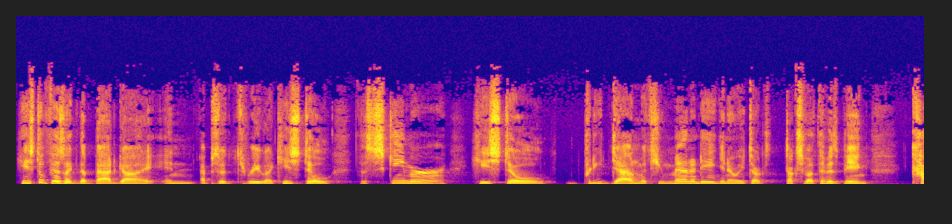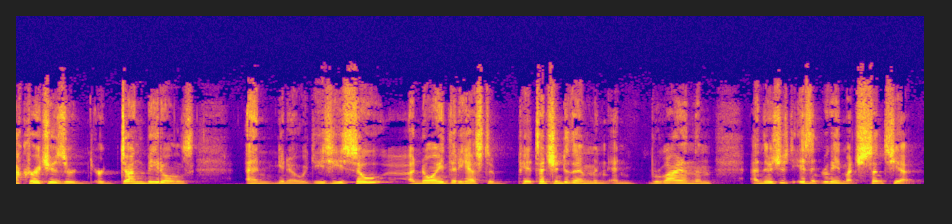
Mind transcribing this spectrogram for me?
He still feels like the bad guy in episode three. Like he's still the schemer. He's still pretty down with humanity. You know, he talks talks about them as being cockroaches or, or dung beetles. And, you know, he's, he's so annoyed that he has to pay attention to them and, and rely on them. And there just isn't really much sense yet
